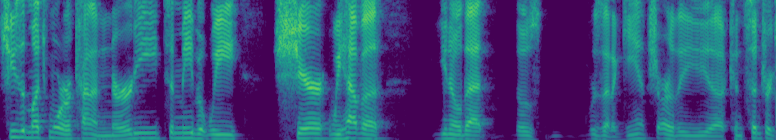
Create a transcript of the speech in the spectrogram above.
she's a much more kind of nerdy to me, but we share we have a, you know, that those was that a Gantt or the uh, concentric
